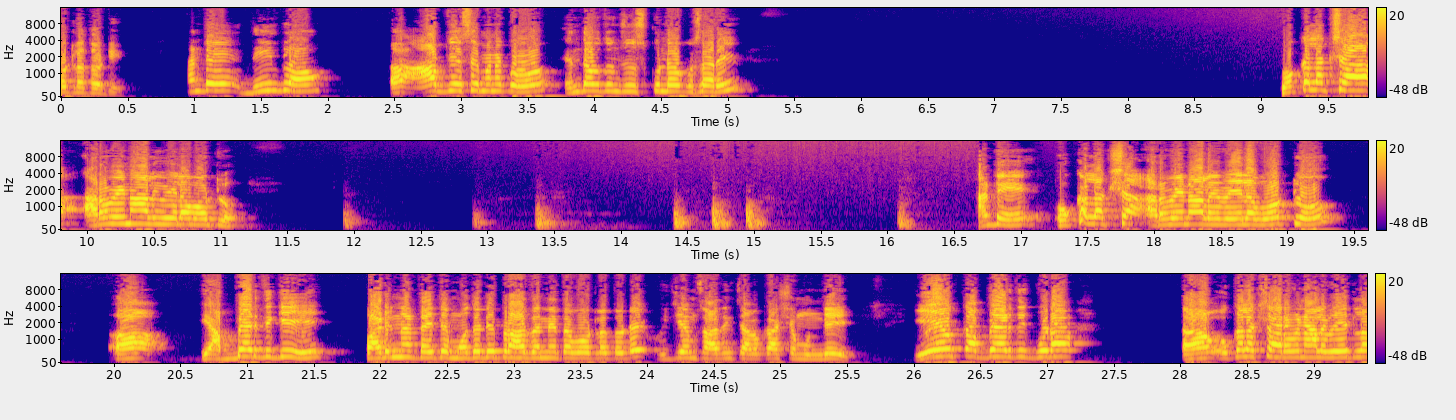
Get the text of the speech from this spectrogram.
ఓట్లతోటి. అంటే దీంట్లో ఆఫ్ చేస్తే మనకు ఎంత అవుతుంది చూసుకుంటే ఒకసారి. ఒక లక్ష అరవై నాలుగు వేల ఓట్లు. అంటే ఒక లక్ష అరవై నాలుగు వేల ఓట్లు ఈ అభ్యర్థికి పడినట్టయితే మొదటి ప్రాధాన్యత ఓట్లతో విజయం సాధించే అవకాశం ఉంది. ఏ ఒక్క అభ్యర్థికి కూడా ఒక లక్ష అరవై నాలుగు వేల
